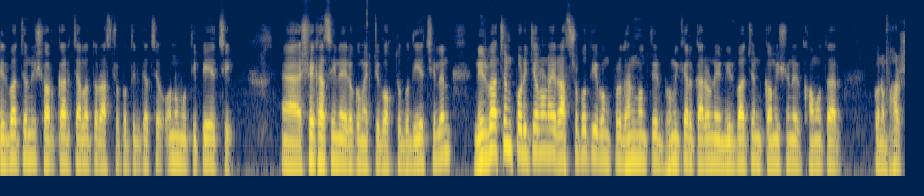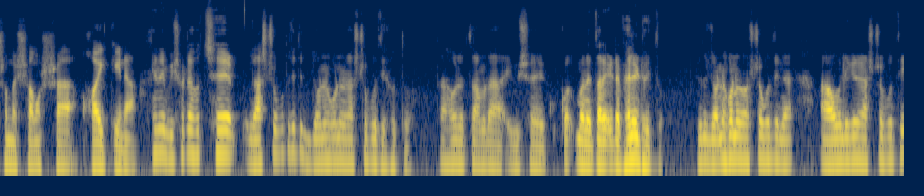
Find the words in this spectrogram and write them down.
নির্বাচনী সরকার চালাতো রাষ্ট্রপতির কাছে অনুমতি পেয়েছি। শেখ হাসিনা এরকম একটি বক্তব্য দিয়েছিলেন। নির্বাচন পরিচালনায় রাষ্ট্রপতি এবং প্রধানমন্ত্রীর ভূমিকার কারণে নির্বাচন কমিশনের ক্ষমতার কোনো ভারসাম্যের সমস্যা হয় কি না? এখানে বিষয়টা হচ্ছে, রাষ্ট্রপতি যদি জনগণের রাষ্ট্রপতি হতো, তাহলে তো আমরা এই বিষয়ে মানে তার এটা ভ্যালিড হইতো। যেহেতু জনগণের রাষ্ট্রপতি না, আওয়ামী লীগের রাষ্ট্রপতি,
